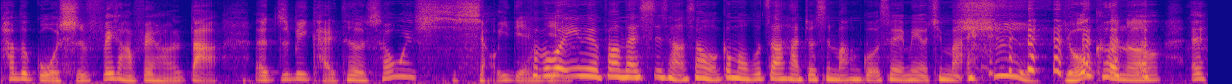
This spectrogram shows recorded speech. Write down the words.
它的果实非常非常的大，呃，只比凯特稍微小一点点。会不会因为放在市场上，我根本不知道它就是芒果，所以没有去买？是有可能。哎，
